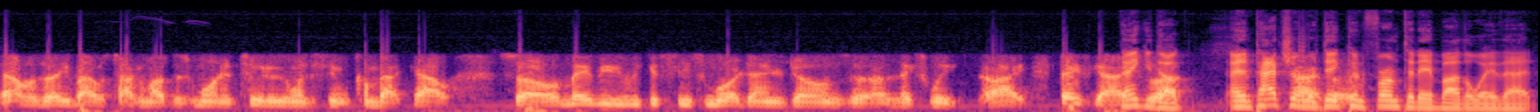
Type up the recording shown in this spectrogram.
that was everybody was talking about this morning too. They wanted to see him come back out. So maybe we could see some more Daniel Jones uh, next week. All right. Thanks, guys. Thank you, Good Doug. And Pat Shurmur All right, did brother. confirm today, by the way, that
